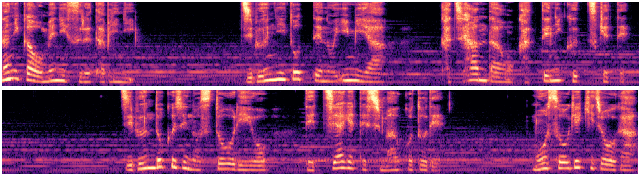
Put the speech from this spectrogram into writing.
何かを目にするたびに自分にとっての意味や価値判断を勝手にくっつけて自分独自のストーリーをでっち上げてしまうことで妄想劇場が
